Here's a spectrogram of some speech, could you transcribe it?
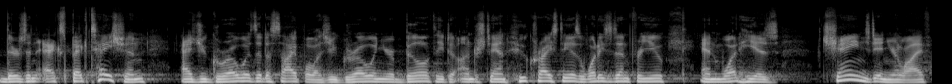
there's an expectation as you grow as a disciple, as you grow in your ability to understand who Christ is, what he's done for you, and what he has changed in your life,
